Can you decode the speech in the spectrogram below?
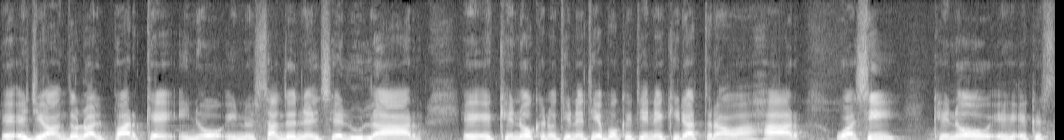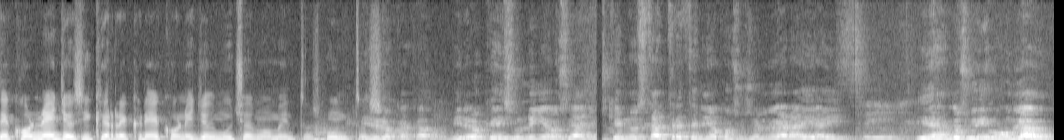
eh, llevándolo al parque y no, y no estando en el celular, eh, que no, que no tiene tiempo, que tiene que ir a trabajar o así, que no, que esté con ellos y que recree con ellos muchos momentos juntos. Mire lo, que acaba- mire lo que dice un niño de 12 años, que no está entretenido con su celular ahí, ahí. Y dejando a su hijo a un lado.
